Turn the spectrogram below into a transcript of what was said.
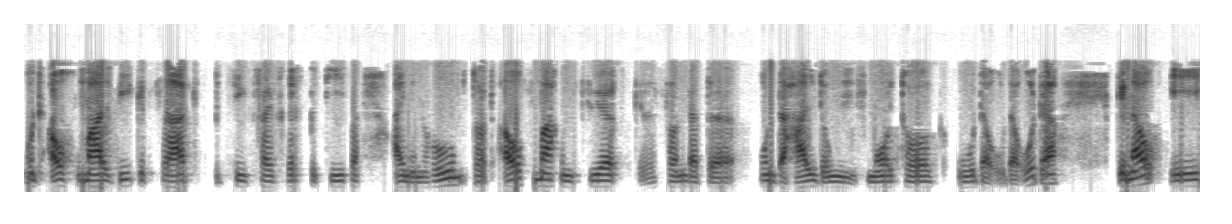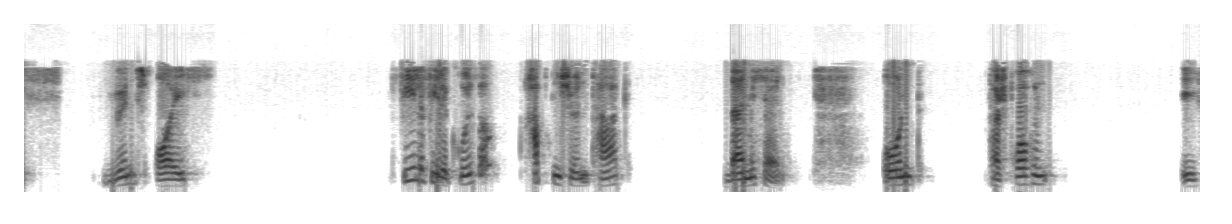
und auch mal, wie gesagt, beziehungsweise respektive einen Room dort aufmachen für gesonderte Unterhaltungen, Smalltalk oder, oder, oder. Genau, ich wünsche euch viele, viele Grüße. Habt einen schönen Tag. Dein Michael. Und versprochen, ich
